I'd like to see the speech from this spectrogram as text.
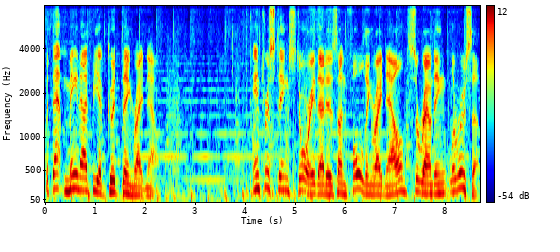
But that may not be a good thing right now interesting story that is unfolding right now surrounding La Russa.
